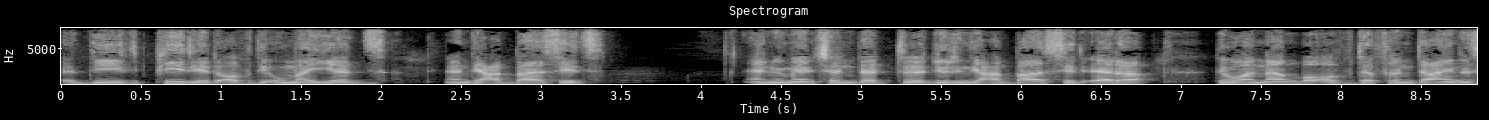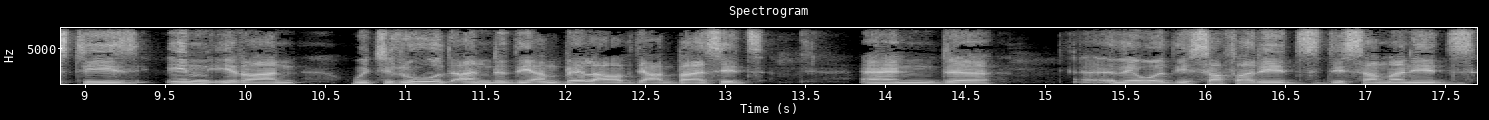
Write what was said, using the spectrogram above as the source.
the period of the Umayyads and the Abbasids. And we mentioned that uh, during the Abbasid era, there were a number of different dynasties in Iran which ruled under the umbrella of the Abbasids and uh, there were the Saffarids, the Samanids,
